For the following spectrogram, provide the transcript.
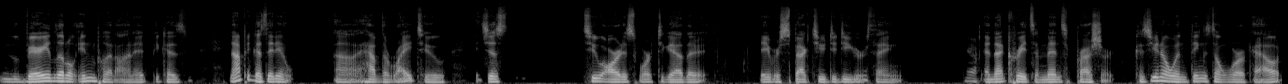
very little input on it because not because they didn't uh, have the right to it's just two artists work together they respect you to do your thing yeah. and that creates immense pressure because you know when things don't work out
